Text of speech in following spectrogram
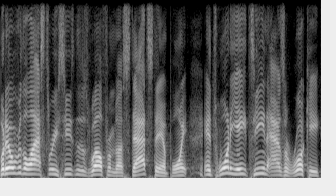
But over the last three seasons as well, from a stat standpoint, in 2018 as a rookie,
